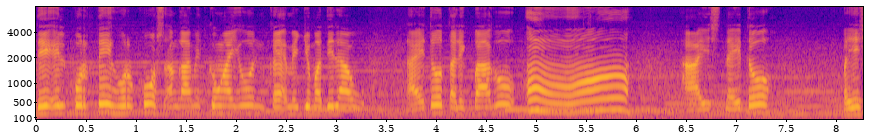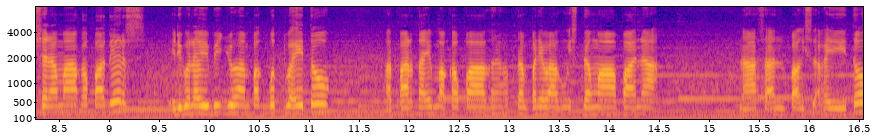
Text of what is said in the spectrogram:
DL40 Hurkos ang gamit ko ngayon. Kaya medyo madilaw. Na ito, talikbago. Oh! Ayos na ito. Pasensya na mga kapaders. Hindi ko nabibidyohan pagbutwa ito. At para tayo makapaghanap ng panibagong isdang mga pana. Nasaan pa ang isda kayo dito?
